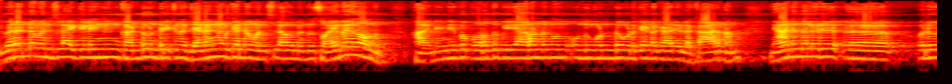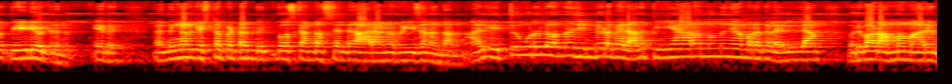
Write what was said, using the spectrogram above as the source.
ഇവരെന്നെ മനസ്സിലാക്കിയില്ലെങ്കിൽ കണ്ടുകൊണ്ടിരിക്കുന്ന ജനങ്ങൾക്ക് എന്നെ മനസ്സിലാവുമെന്ന് സ്വയമേ തോന്നും. അതിന് ഇനിയിപ്പോൾ പുറത്ത് പി ആർ ഉണ്ടെങ്കിൽ ഒന്നും കൊണ്ടു കൊടുക്കേണ്ട കാര്യമില്ല. കാരണം ഞാൻ ഇന്നലെ ഒരു ഒരു വീഡിയോ ഇട്ടിരുന്നു. ഏത്? നിങ്ങൾക്ക് ഇഷ്ടപ്പെട്ട ബിഗ് ബോസ് കണ്ടസ്റ്റന്റ് ആരാണ്? റീസൺ എന്താണ്? അതിൽ ഏറ്റവും കൂടുതൽ വന്നത് ജിൻഡോയുടെ പേര്. അത് പി ആർ എന്നൊന്നും ഞാൻ പറയത്തില്ല. എല്ലാം ഒരുപാട് അമ്മമാരും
